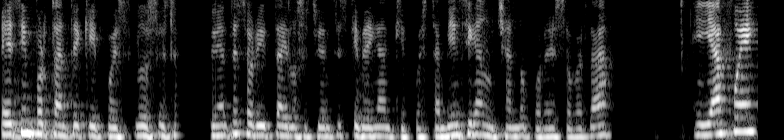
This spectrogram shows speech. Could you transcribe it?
es importante que pues los estudiantes ahorita y los estudiantes que vengan, que pues también sigan luchando por eso, ¿verdad? Y ya fue,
